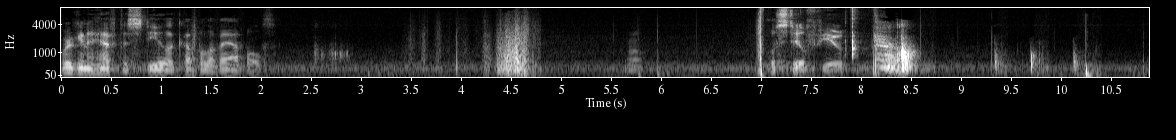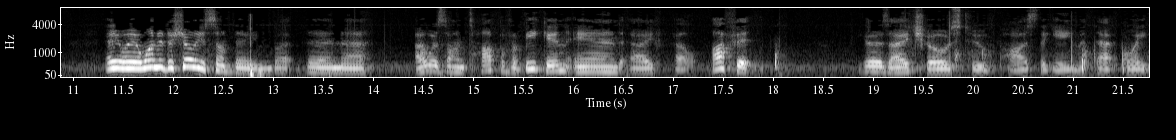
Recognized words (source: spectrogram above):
We're gonna have to steal a couple of apples. Well, we'll steal a few. Anyway, I wanted to show you something, but then uh, I was on top of a beacon and I fell off it because I chose to pause the game at that point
